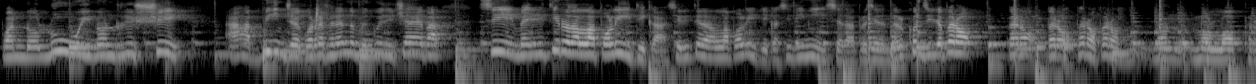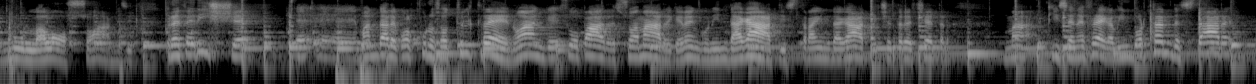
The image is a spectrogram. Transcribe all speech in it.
quando lui non riuscì a vincere quel referendum in cui diceva sì, mi ritiro dalla politica, si ritira dalla politica, si dimise da Presidente del Consiglio, però, però, però, però, però non mollò per nulla l'osso, anzi, preferisce eh, eh, mandare qualcuno sotto il treno, anche suo padre e sua madre che vengono indagati, straindagati, eccetera, eccetera, ma chi se ne frega, l'importante è stare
